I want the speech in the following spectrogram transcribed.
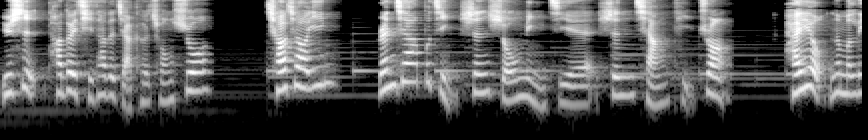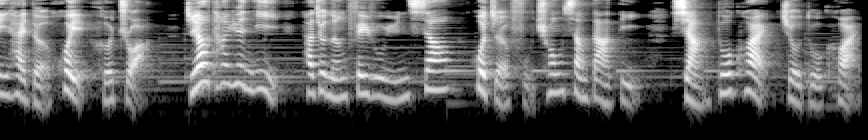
于是他对其他的甲壳虫说：“瞧瞧鹰，人家不仅身手敏捷、身强体壮，还有那么厉害的喙和爪。只要他愿意，他就能飞入云霄，或者俯冲向大地，想多快就多快。”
